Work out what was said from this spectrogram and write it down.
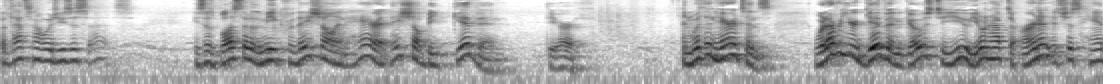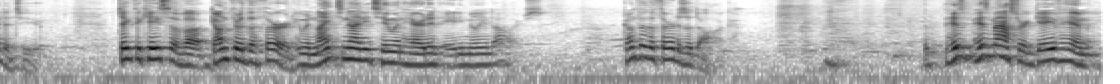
But that's not what Jesus says. He says, Blessed are the meek, for they shall inherit, they shall be given the earth. And with inheritance, whatever you're given goes to you. You don't have to earn it, it's just handed to you. Take the case of uh, Gunther III, who in 1992 inherited $80 million. Gunther III is a dog. His, his master gave him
